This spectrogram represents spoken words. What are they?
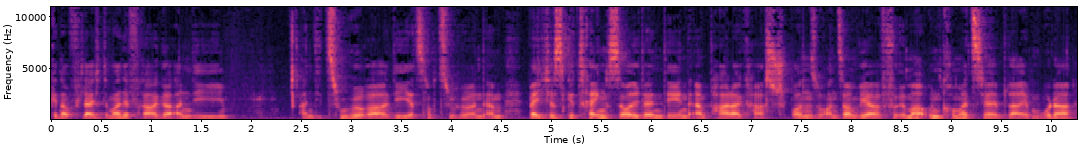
genau, vielleicht mal eine Frage an die an die Zuhörer, die jetzt noch zuhören. Ähm, welches Getränk soll denn den ähm, Padercast sponsoren? Sollen wir für immer unkommerziell bleiben oder,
